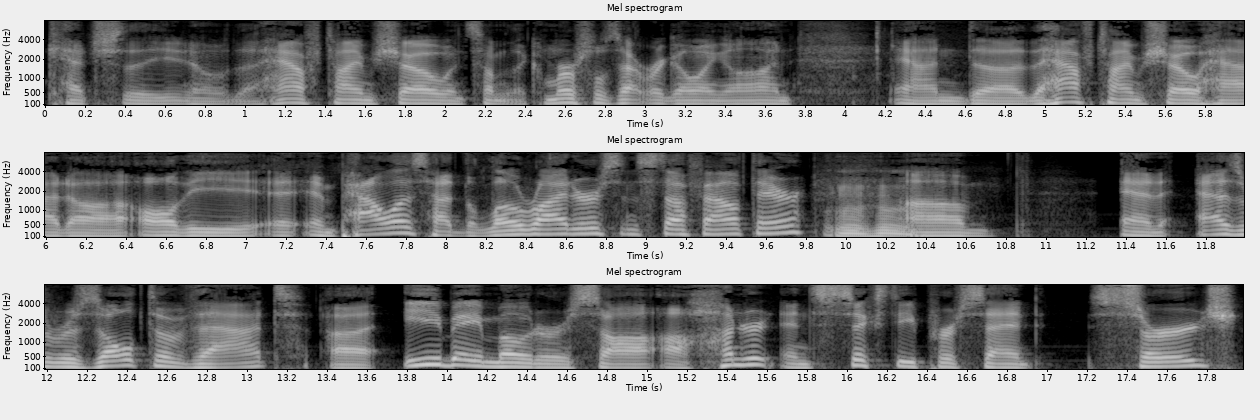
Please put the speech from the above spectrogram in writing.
catch the you know the halftime show and some of the commercials that were going on, and uh, the halftime show had uh, all the uh, Impalas had the lowriders and stuff out there. Um, and as a result of that, uh, eBay Motors saw a hundred and sixty percent surge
